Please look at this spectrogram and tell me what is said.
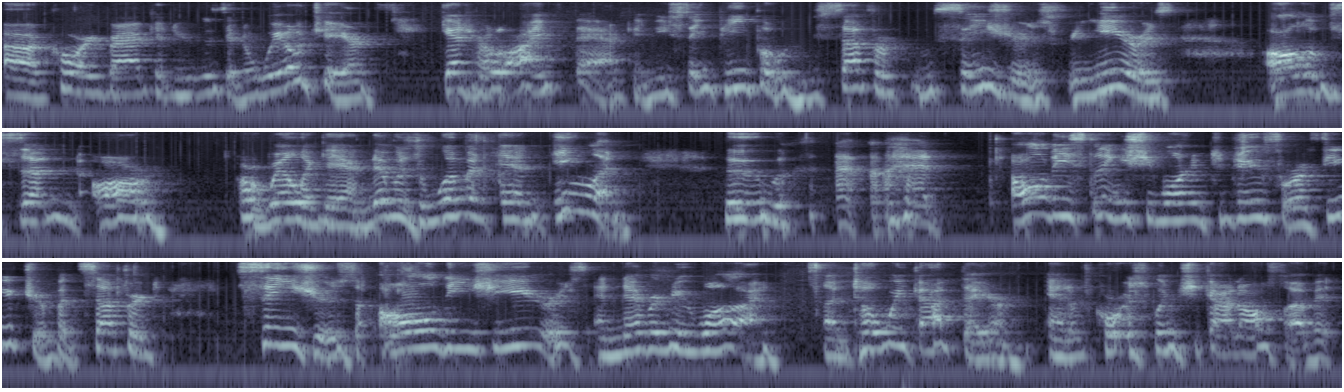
uh, Cori Brackett, who was in a wheelchair, get her life back. And you see people who suffer from seizures for years all of a sudden are, are well again. There was a woman in England who uh, had all these things she wanted to do for a future, but suffered seizures all these years and never knew why until we got there. And of course, when she got off of it,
